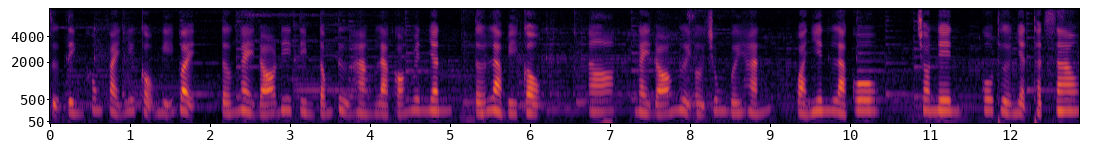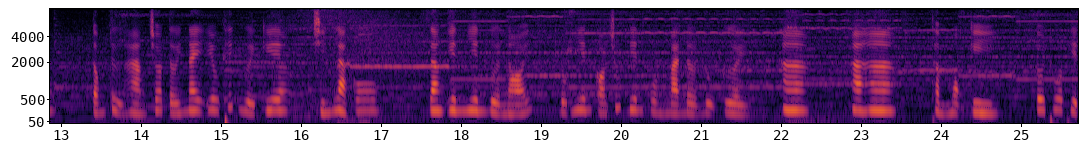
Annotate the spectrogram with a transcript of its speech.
sự tình không phải như cậu nghĩ vậy, tớ ngày đó đi tìm Tống Tử Hàng là có nguyên nhân, tớ là vì cậu." À, ngày đó người ở chung với hắn Quả nhiên là cô. Cho nên, cô thừa nhận thật sao? Tống Tử Hàng cho tới nay yêu thích người kia, chính là cô. Giang Yên Nhiên vừa nói, đột nhiên có chút điên cuồng mà nở nụ cười. Ha, ha ha, thẩm mộng kỳ. Tôi thua thiệt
